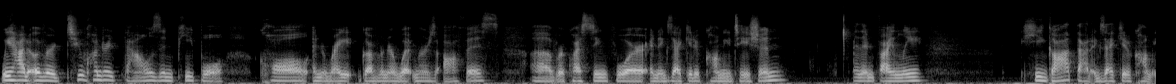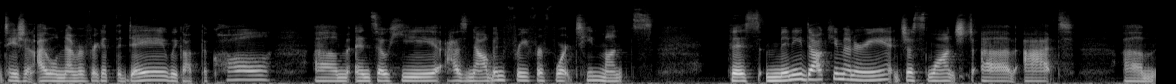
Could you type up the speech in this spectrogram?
we had over 200,000 people call and write Governor Whitmer's office uh, requesting for an executive commutation. And then finally, he got that executive commutation. I will never forget the day we got the call. Um, and so he has now been free for 14 months. This mini documentary just launched uh, at um,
